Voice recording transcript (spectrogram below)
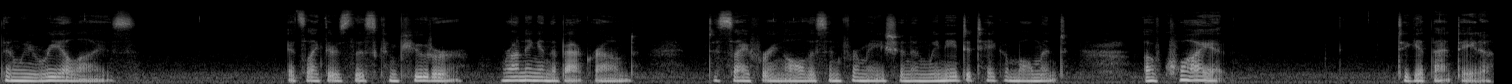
than we realize. It's like there's this computer running in the background, deciphering all this information, and we need to take a moment of quiet to get that data.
